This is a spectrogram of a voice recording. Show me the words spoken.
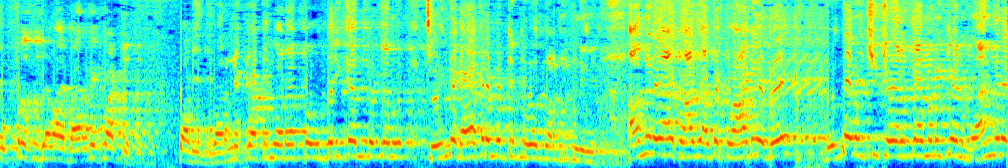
കുപ്രസിദ്ധമായ ഭരണിപ്പാട്ട് പാടിയത്. ഭരണിപ്പാട്ട് എന്ന് പറയുമ്പോൾ ഉദ്ധരിക്കാൻ പറ്റും നമ്മൾ ചെവിന്റെ ഡാഫരം പൊട്ടിട്ട് പറഞ്ഞിട്ടുണ്ടെങ്കിൽ അങ്ങനെ ആ സാധ്യത അത് പാടിയത് ബുദ്ധഭിക്ഷുക്കൾ ഇറക്കാൻ വേണ്ടിയിട്ടാണ്. അങ്ങനെ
